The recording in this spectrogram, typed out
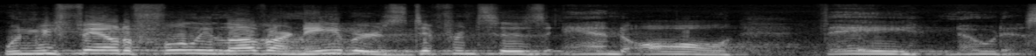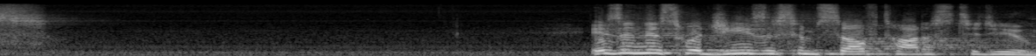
When we fail to fully love our neighbors, differences and all, they notice. Isn't this what Jesus himself taught us to do?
